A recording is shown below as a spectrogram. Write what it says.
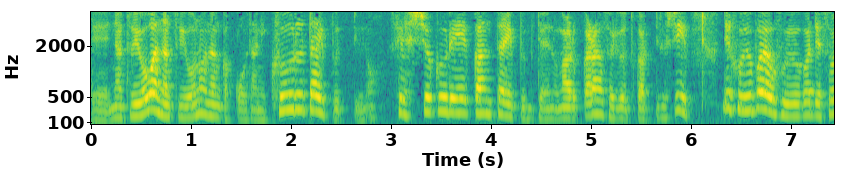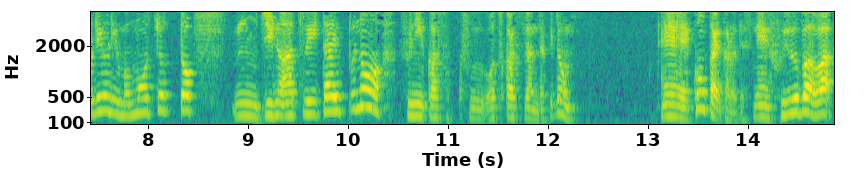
えー夏用は夏用のなんかこう、何、クールタイプっていうの、接触冷感タイプみたいのがあるから、それを使ってるし、で、冬場は冬場で、それよりももうちょっと、うん、地の厚いタイプのスニーカーソックスを使ってたんだけど、えー今回からですね、冬場は、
